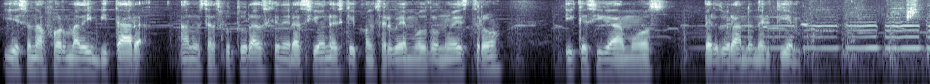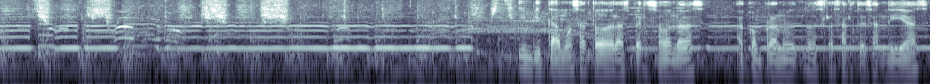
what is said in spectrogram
y es una forma de invitar a nuestras futuras generaciones que conservemos lo nuestro y que sigamos perdurando en el tiempo. Invitamos a todas las personas a comprar nuestras artesanías,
